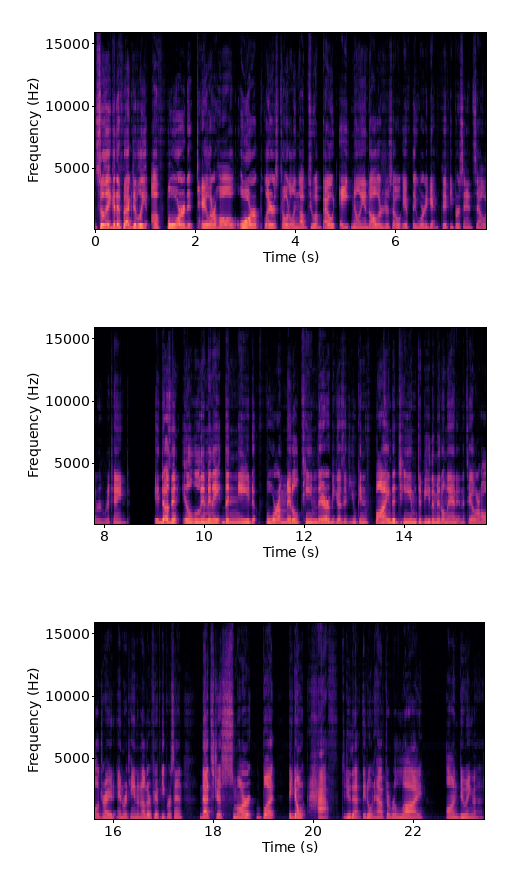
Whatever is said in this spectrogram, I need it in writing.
So they could effectively afford Taylor Hall or players totaling up to about $8 million or so if they were to get 50% salary retained. It doesn't eliminate the need for a middle team there because if you can find a team to be the middleman in a Taylor Hall trade and retain another 50%, that's just smart, but they don't have to do that. They don't have to rely on doing that.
